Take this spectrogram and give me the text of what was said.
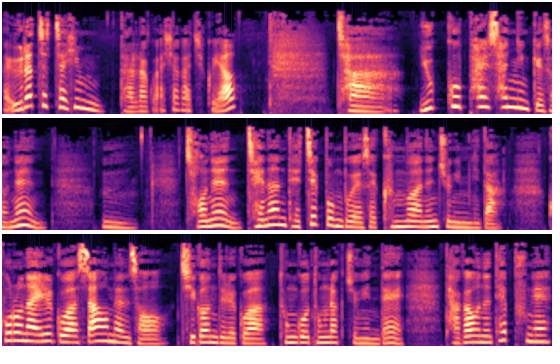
아, 으라차차 힘 달라고 하셔가지고요. 자, 6984님께서는, 음, 저는 재난대책본부에서 근무하는 중입니다. 코로나19와 싸우면서 직원들과 동고동락 중인데 다가오는 태풍에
